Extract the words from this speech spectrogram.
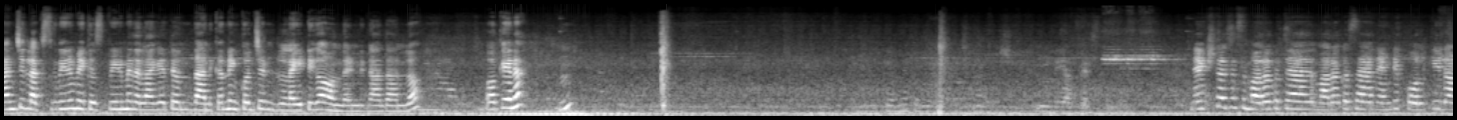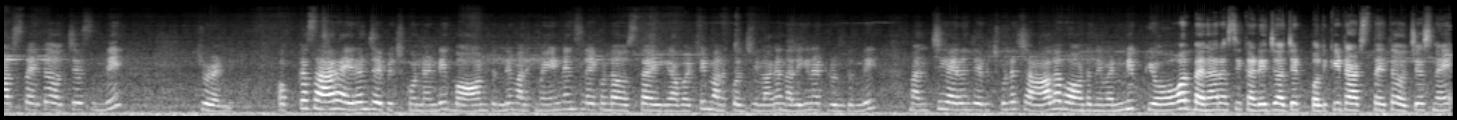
మంచి లక్స్ గ్రీన్ మీకు స్క్రీన్ మీద ఎలాగైతే ఉందో దానికన్నా ఇంకొంచెం లైట్గా ఉందండి నా దానిలో. ఓకేనా? నెక్స్ట్ వచ్చేసి మరొక మరొకసారి అండి పొల్కి డాట్స్ అయితే వచ్చేసింది. చూడండి ఒక్కసారి ఐరన్ చేయించుకోండి బాగుంటుంది. మనకి మెయింటెనెన్స్ లేకుండా వస్తాయి కాబట్టి మనకు కొంచెం ఇలాగా నలిగినట్లు ఉంటుంది. మంచిగా ఐరన్ చేయించుకుంటే చాలా బాగుంటుంది. ఇవన్నీ ప్యూర్ బెనారసి కడీ జార్జెట్ పొలికి డాట్స్ అయితే వచ్చేసినాయి.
